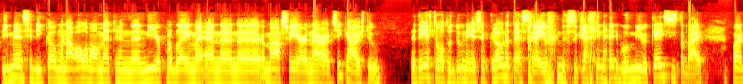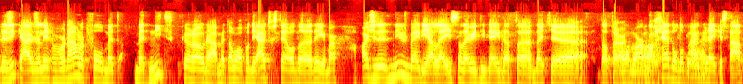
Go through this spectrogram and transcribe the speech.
Die mensen die komen nou allemaal met hun nierproblemen en hun maagsfeer naar het ziekenhuis toe het eerste wat we doen is een coronatest geven. Dus dan krijg je een heleboel nieuwe cases erbij. Maar de ziekenhuizen liggen voornamelijk vol met, met niet-corona. Met allemaal van die uitgestelde dingen. Maar als je de nieuwsmedia leest, dan heb je het idee dat, uh, dat, je, dat er Armageddon op uitbreken staat.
